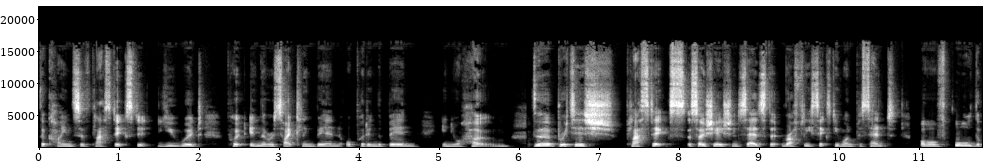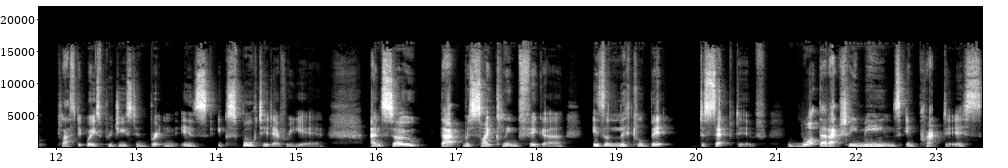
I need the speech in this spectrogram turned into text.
the kinds of plastics that you would put in the recycling bin or put in the bin in your home. The British Plastics Association says that roughly 61% of all the plastic waste produced in Britain is exported every year. And so that recycling figure is a little bit deceptive. What that actually means in practice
